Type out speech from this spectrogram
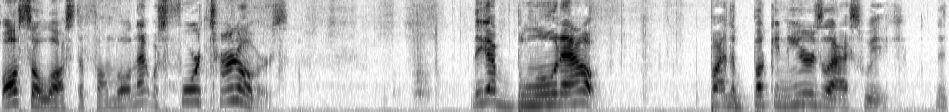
also lost a fumble, and that was four turnovers. They got blown out by the Buccaneers last week. The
